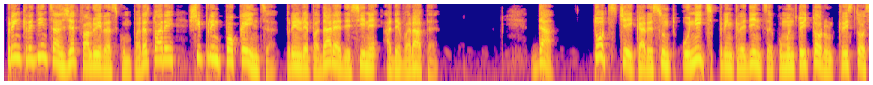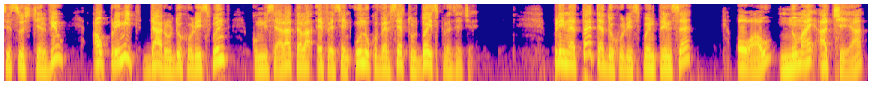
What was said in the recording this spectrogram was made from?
prin credința în jertfa lui răscumpărătoare și prin pocăință, prin lepădarea de sine adevărată. Da, toți cei care sunt uniți prin credință cu Mântuitorul Hristos Isus cel viu au primit darul Duhului Sfânt, cum ni se arată la Efeseni 1 cu versetul 12. Plinătatea Duhului Sfânt însă o au numai aceia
